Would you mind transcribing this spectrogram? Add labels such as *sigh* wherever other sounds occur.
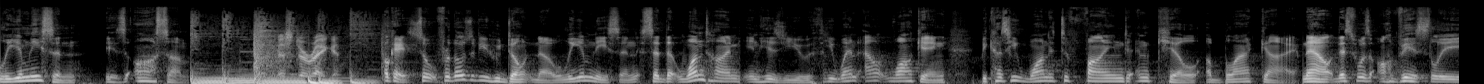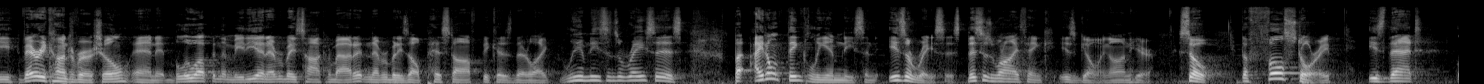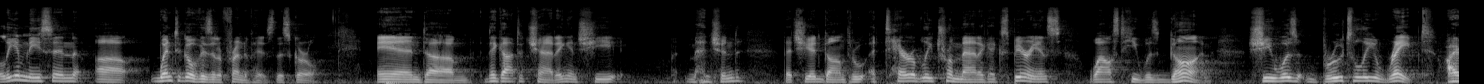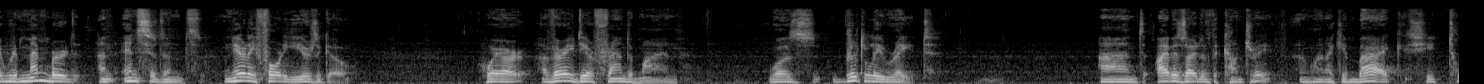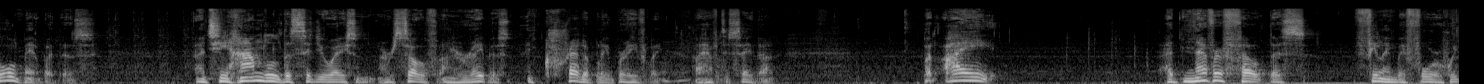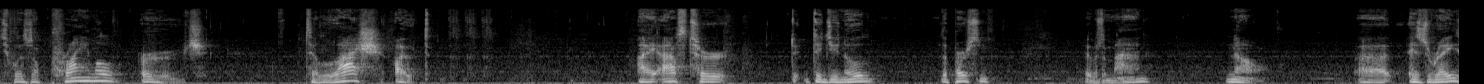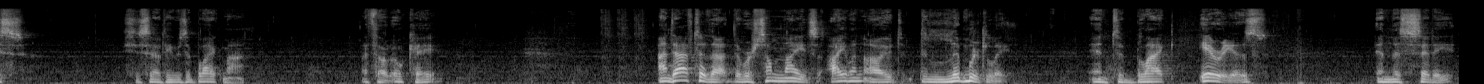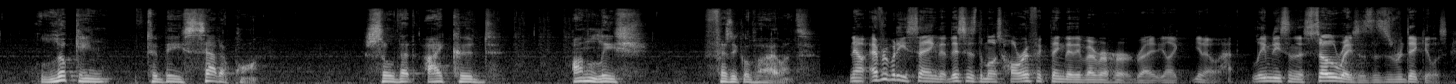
Liam Neeson is awesome. Mr. Reagan. Okay, so for those of you who don't know, Liam Neeson said that one time in his youth, he went out walking because he wanted to find and kill a black guy. Now, this was obviously very controversial and it blew up in the media and everybody's talking about it and everybody's all pissed off because they're like, Liam Neeson's a racist. But I don't think Liam Neeson is a racist. This is what I think is going on here. So, the full story is that Liam Neeson uh, went to go visit a friend of his, this girl and um, they got to chatting, and she mentioned that she had gone through a terribly traumatic experience whilst he was gone. She was brutally raped. I remembered an incident nearly 40 years ago where a very dear friend of mine was brutally raped. And I was out of the country, and when I came back, she told me about this. And she handled the situation herself and her rapist incredibly bravely, mm-hmm. I have to say that. But I had never felt this feeling before, which was a primal urge to lash out. I asked her, Did you know the person? It was a man. No. Uh, his race? She said he was a black man. I thought, okay. And after that, there were some nights I went out deliberately into black areas in this city looking to be set upon so that I could unleash physical violence. Now, everybody's saying that this is the most horrific thing that they've ever heard, right? Like, you know, Liam Neeson is so racist, this is ridiculous.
